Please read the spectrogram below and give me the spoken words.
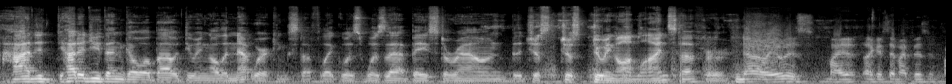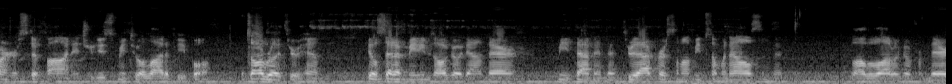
how did how did you then go about doing all the networking stuff? Like, was was that based around just just doing online stuff, or No, it was my like I said, my business partner Stefan introduced me to a lot of people. It's all really through him. He'll set up meetings, I'll go down there, meet them, and then through that person I'll meet someone else, and then blah blah blah. It'll go from there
